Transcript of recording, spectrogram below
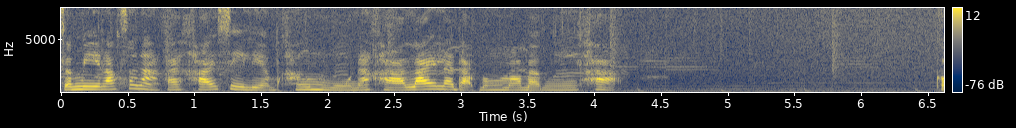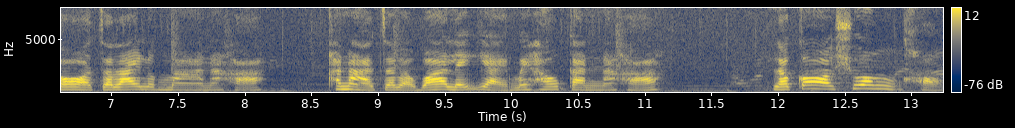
จะมีลักษณะคล้ายๆ สี่เหลี่ยมคางหมูนะคะ ไล่ระดับลงมาแบบนี้ค่ะ ก็จะไล่ลงมานะคะ ขนาดจะแบบว่าเล็กใหญ่ไม่เท่ากันนะคะ แล้วก็ช่วงของ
